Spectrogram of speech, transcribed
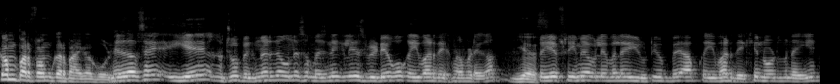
कम परफॉर्म कर पाएगा गोल्ड मेरे हिसाब से ये जो बिगनर्स हैं उन्हें समझने के लिए इस वीडियो को कई बार देखना पड़ेगा। Yes. तो ये फ्री में अवेलेबल है यूट्यूब पे आप कई बार देखिए नोट्स बनाइए।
